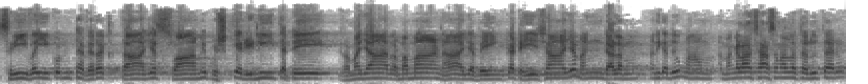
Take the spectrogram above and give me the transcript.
శ్రీవైకుంఠ విరక్తాయ స్వామి పుష్కరిణీ తటే రమయా రమమాణాయ వెంకటేశాయ మంగళం అని కదూ మనం మంగళాశాసనాల్లో చదువుతారు?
